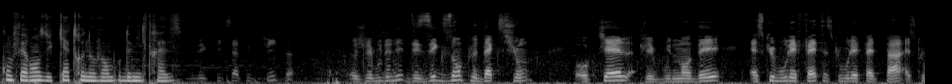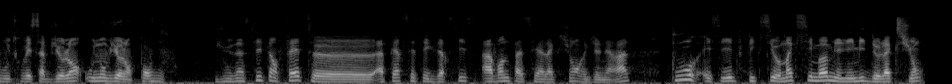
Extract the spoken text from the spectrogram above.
conférence du 4 novembre 2013. Je vous tout de suite. Euh, Je vais vous donner des exemples d'actions auxquelles je vais vous demander est-ce que vous les faites, est-ce que vous les faites pas, est-ce que vous trouvez ça violent ou non violent pour vous? Je vous incite en fait euh, à faire cet exercice avant de passer à l'action en règle générale pour essayer de fixer au maximum les limites de l'action.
